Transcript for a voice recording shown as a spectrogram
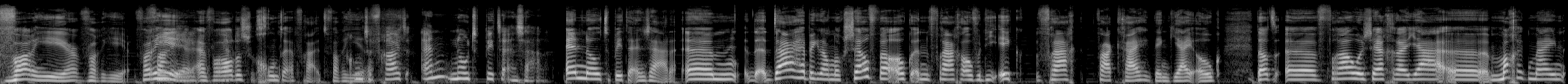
Varieer, varieer, varieer. En vooral dus groente en fruit variëren. Groente, fruit en notenpitten en zaden. En notenpitten en zaden. Um, daar heb ik dan nog zelf wel ook een vraag over die ik vraag, vaak krijg. Ik denk jij ook. Dat uh, vrouwen zeggen, ja, uh, mag ik mijn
